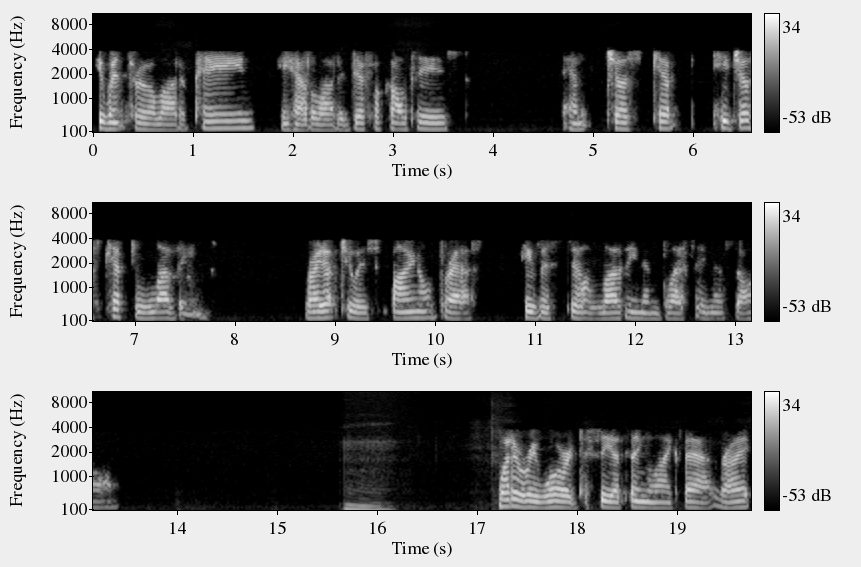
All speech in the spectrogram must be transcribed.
He went through a lot of pain. He had a lot of difficulties and just kept, he just kept loving right up to his final breath. He was still loving and blessing us all. What a reward to see a thing like that, right?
